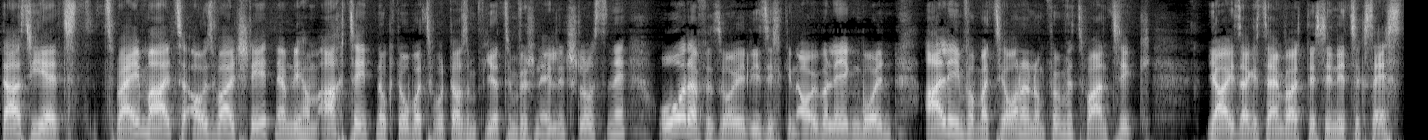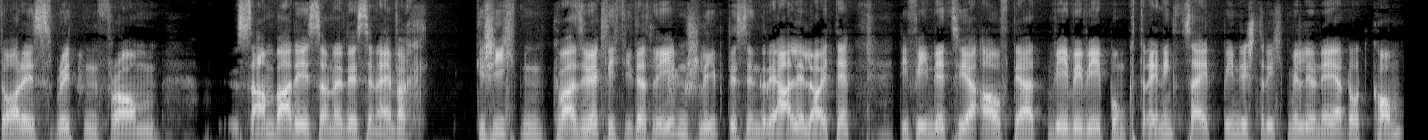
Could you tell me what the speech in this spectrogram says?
das jetzt zweimal zur Auswahl steht, nämlich am 18. Oktober 2014 für Schnellentschlossene oder für solche, die sich genau überlegen wollen. Alle Informationen um 25, ja, ich sage jetzt einfach, das sind nicht Success Stories written from somebody, sondern das sind einfach Geschichten quasi wirklich, die das Leben schrieb. Das sind reale Leute. Die findet ihr auf der www.trainingszeit-millionär.com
